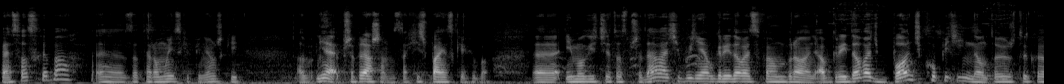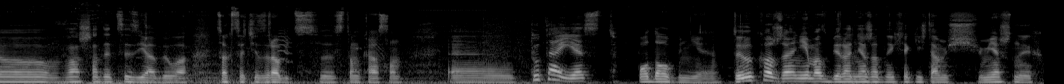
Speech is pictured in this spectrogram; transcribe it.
pesos chyba, e, za te rumuńskie pieniążki. Albo, nie, przepraszam, za hiszpańskie chyba. E, I mogliście to sprzedawać i później upgrade'ować swoją broń. Upgrade'ować bądź kupić inną, to już tylko wasza decyzja była, co chcecie zrobić z, z tą kasą. E, tutaj jest podobnie, tylko że nie ma zbierania żadnych jakichś tam śmiesznych,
